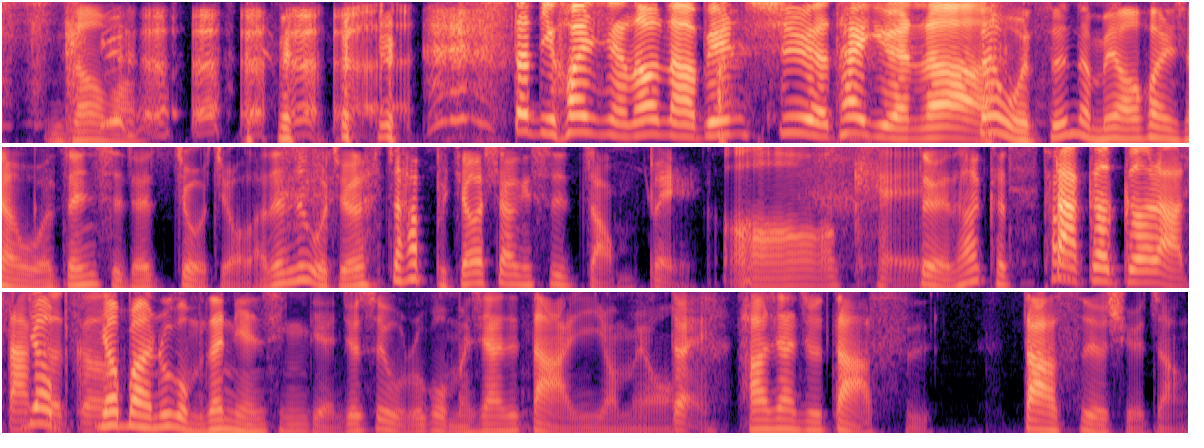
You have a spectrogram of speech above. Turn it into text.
你知道吗？到底幻想到哪边去了？太远了 但。我真的没有幻想我真实的舅舅了，但是我觉得他比较像是长辈，哦，OK，，对他可大哥哥啦，大哥哥，要不然如果我们再年轻点，就是如果我们现在是大一，有没有？，对，他现在就是大四，大四的学长，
